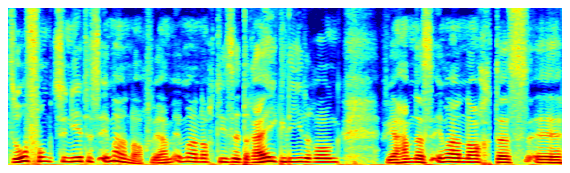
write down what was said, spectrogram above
so funktioniert es immer noch. Wir haben immer noch diese Dreigliederung, wir haben das immer noch, dass äh,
